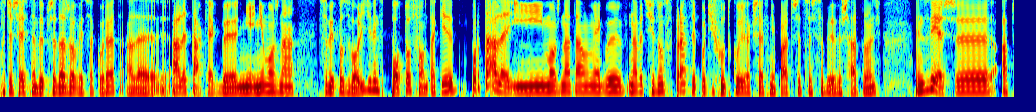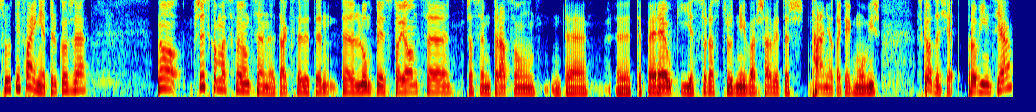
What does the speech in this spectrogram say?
chociaż ja jestem wyprzedażowiec akurat, ale, ale tak, jakby nie, nie można sobie pozwolić, więc po to są takie portale i można tam jakby nawet siedząc w pracy po cichutku, jak szef nie patrzy, coś sobie wyszarpnąć. Więc wiesz, y, absolutnie fajnie, tylko że no, wszystko ma swoją cenę, tak? Wtedy te, lumpy stojące czasem tracą te, y, te perełki, jest coraz trudniej w Warszawie, też tanio, tak jak mówisz. Zgodzę się, prowincja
